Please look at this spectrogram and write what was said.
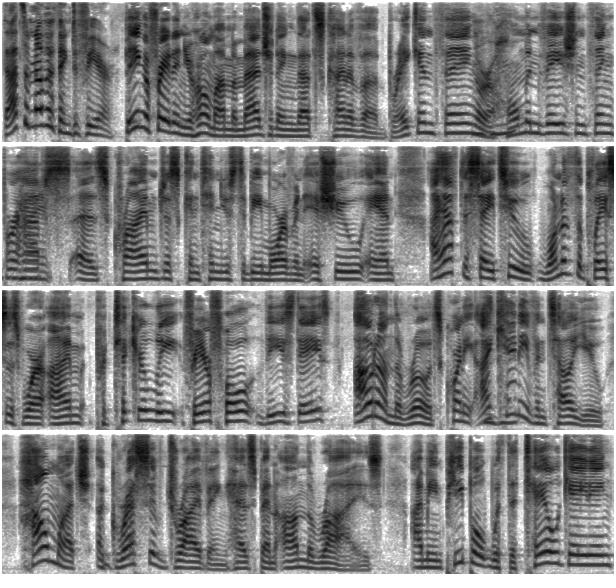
that's another thing to fear. Being afraid in your home, I'm imagining that's kind of a break in thing or a mm-hmm. home invasion thing, perhaps, as crime just continues to be more of an issue. And I have to say, too, one of the places where I'm particularly fearful these days, out on the roads, Courtney, I mm-hmm. can't even tell you how much aggressive driving has been on the rise. I mean, people with the tailgating,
